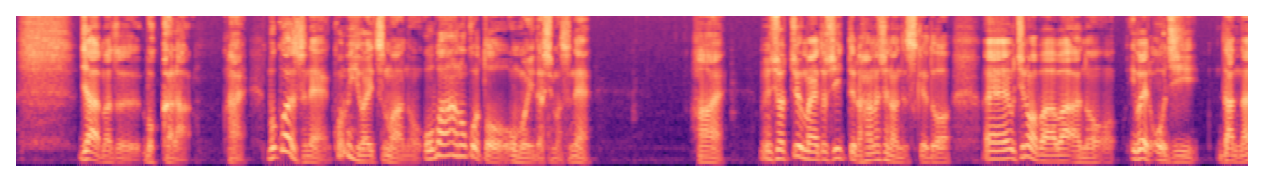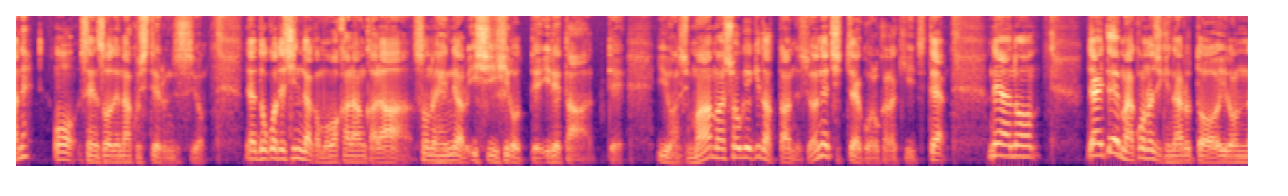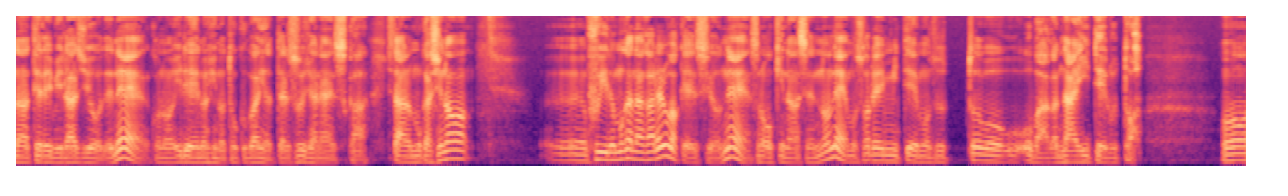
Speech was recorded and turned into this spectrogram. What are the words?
じゃあまず僕から。はい。僕はですね、この日はいつもあの、おばあのことを思い出しますね。はい。しょっちゅう毎年言ってる話なんですけど、えー、うちのおばあはあの、いわゆるおじ旦那ねを戦争で亡くしてるんですよ。でどこで死んだかもわからんからその辺にある石拾って入れたっていう話。まあまあ衝撃だったんですよねちっちゃい頃から聞いてて。であの大体まあこの時期になるといろんなテレビラジオでねこの慰霊の日の特番やったりするじゃないですか。したら昔のフィルムが流れるわけですよね。その沖縄戦のねもうそれ見てもずっとおばあが泣いてると。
